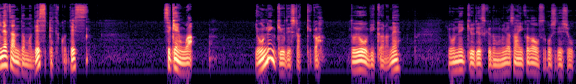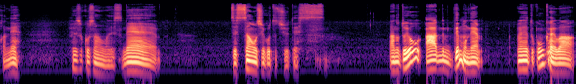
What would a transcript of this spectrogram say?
皆さんどうもです。ペソコです。世間は4連休でしたっけか。土曜日からね。4連休ですけども皆さんいかがお過ごしでしょうかね。ペソコさんはですね、絶賛お仕事中です。あの土曜、あ、でもでもね、えっ、ー、と今回は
